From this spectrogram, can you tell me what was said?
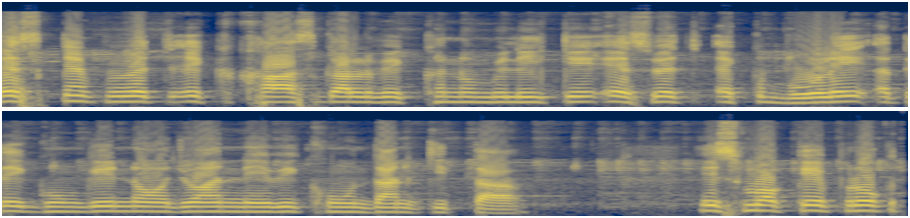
ਇਸ ਕੈਂਪ ਵਿੱਚ ਇੱਕ ਖਾਸ ਗੱਲ ਵੇਖਣ ਨੂੰ ਮਿਲੀ ਕਿ ਇਸ ਵਿੱਚ ਇੱਕ ਬੋਲੇ ਅਤੇ ਗੂੰਗੇ ਨੌਜਵਾਨ ਨੇ ਵੀ ਖੂਨਦਾਨ ਕੀਤਾ। ਇਸ ਮੌਕੇ ਉਪਰੋਕਤ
